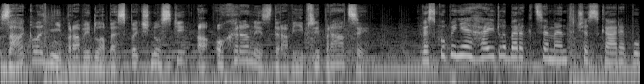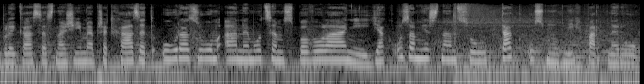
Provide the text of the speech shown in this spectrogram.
Základní pravidla bezpečnosti a ochrany zdraví při práci. Ve skupině Heidelberg Cement Česká republika se snažíme předcházet úrazům a nemocem z povolání jak u zaměstnanců, tak u smluvních partnerů.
